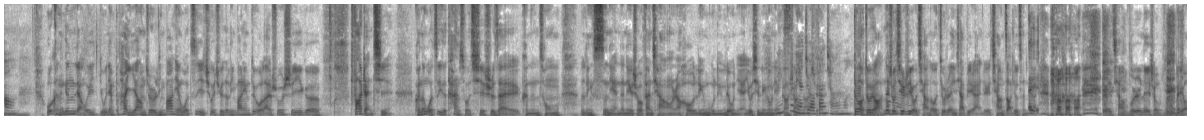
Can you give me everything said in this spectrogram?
哦，我可能跟两位有点不太一样，就是零八年我自己就会觉得零八年对我来说是一个发展期。可能我自己的探索期是在可能从零四年的那个时候翻墙，然后零五零六年，尤其零六年刚上大学，零四年就要翻墙了吗？都要都要。那时候其实是有墙的，我纠正一下，必然这个墙早就存在。对，墙不是那时候不是没有，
